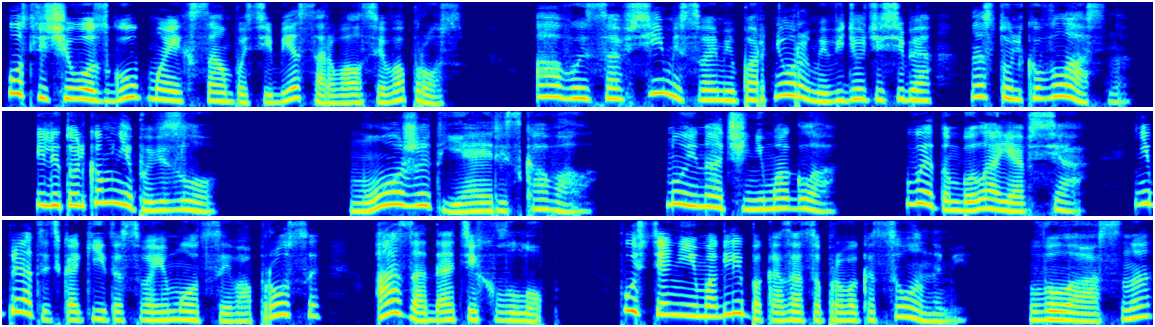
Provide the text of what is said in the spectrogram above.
После чего с губ моих сам по себе сорвался вопрос. «А вы со всеми своими партнерами ведете себя настолько властно? Или только мне повезло?» Может, я и рисковала. Но иначе не могла. В этом была я вся не прятать какие-то свои эмоции и вопросы, а задать их в лоб. Пусть они и могли показаться провокационными. «Властно?»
